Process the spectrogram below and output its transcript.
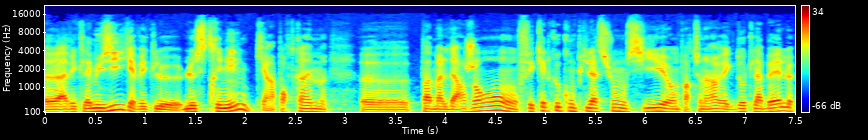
euh, avec la musique, avec le, streaming, qui rapporte quand même euh, pas mal d'argent. On fait quelques compilations aussi en partenariat avec d'autres labels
